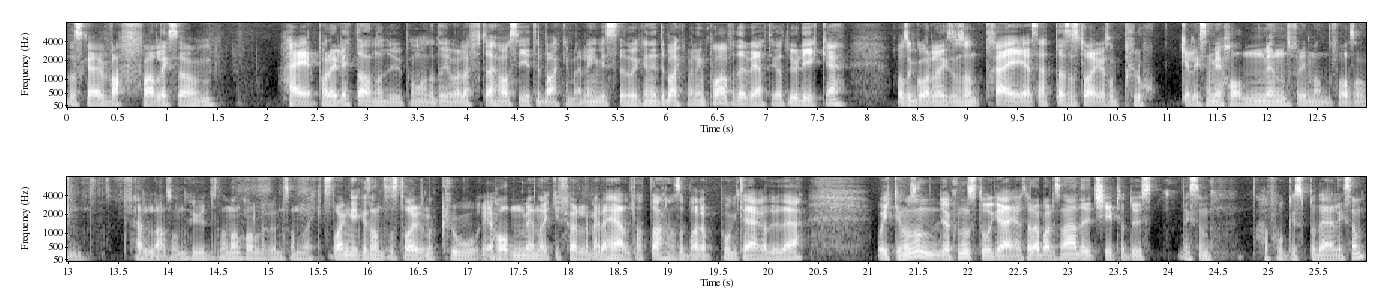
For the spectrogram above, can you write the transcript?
Da skal jeg i hvert fall liksom heie på deg litt da, når du på en måte driver og løfter, og si tilbakemelding hvis det er noe du kan gi tilbakemelding på, for det vet jeg at du liker. Og så går det liksom sånn tredje settet, så står jeg og sånn plukker liksom i hånden min, fordi man får sånn felle av sånn hud når man holder rundt sånn vektstang. ikke sant? Så står jeg liksom og klorer i hånden min og ikke følger med i det hele tatt, da, og så bare punkterer du det. Og ikke noe sånn, gjør ikke noe stor greie så Det det. bare sånn, ja, Det er litt kjipt at du liksom har fokus på det, liksom.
